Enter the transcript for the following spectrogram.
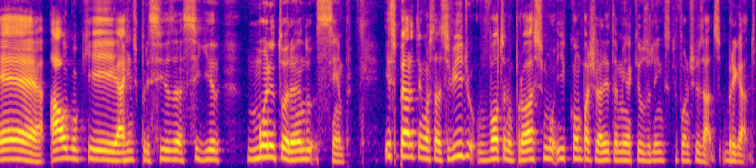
é algo que a gente precisa seguir monitorando sempre. Espero que tenham gostado desse vídeo, volto no próximo e compartilharei também aqui os links que foram utilizados. Obrigado.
